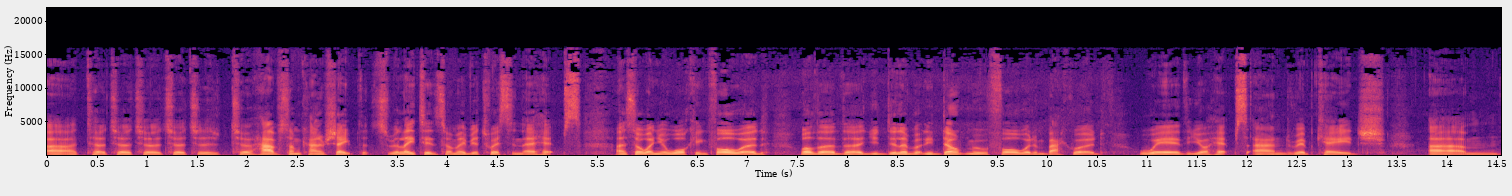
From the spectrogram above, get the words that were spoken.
uh, to, to, to, to, to, to have some kind of shape that's related, so maybe a twist in their hips. And so when you're walking forward, well, the, the, you deliberately don't move forward and backward with your hips and rib cage um,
